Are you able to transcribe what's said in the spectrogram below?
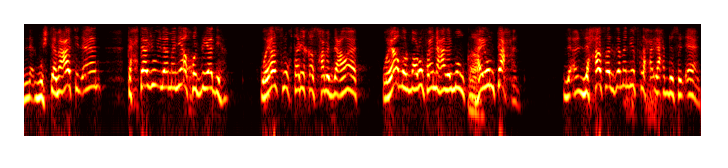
إن المجتمعات الآن تحتاج إلى من يأخذ بيدها ويسلك طريق أصحاب الدعوات ويأمر معروف وينهى عن المنكر. نعم. هيمتحن اللي حصل زمان يصلح يحدث الآن.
